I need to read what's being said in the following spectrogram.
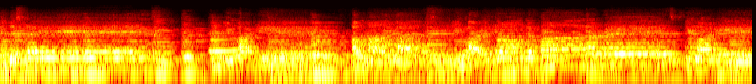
in this place. You are here among us. You are enthroned upon our praise. You are here.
